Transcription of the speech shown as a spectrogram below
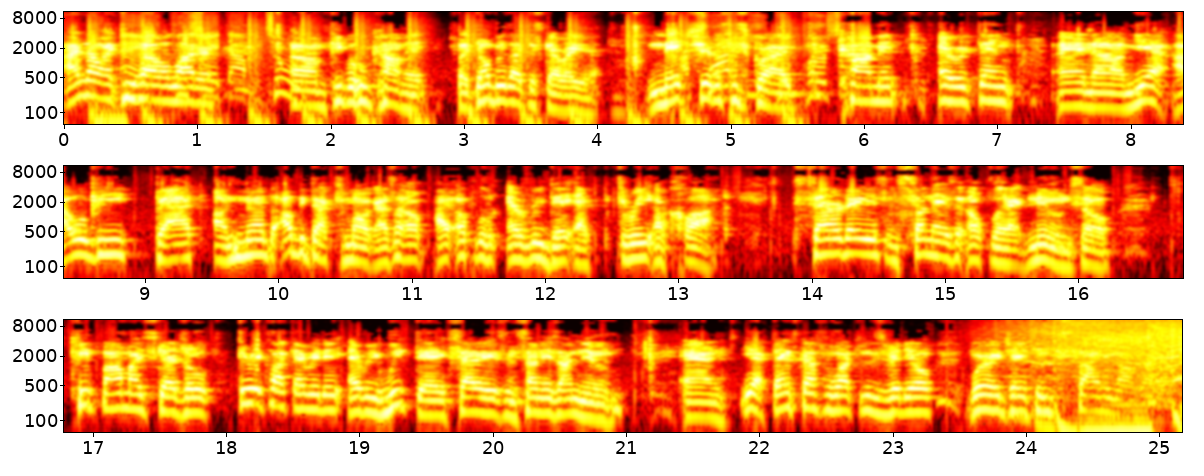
I know I do have a lot of appreciate the opportunity. um, people who comment, but don't be like this guy right here. Make sure to try to be a subscribe, comment, everything, and um, yeah, I will be back another. I'll be back tomorrow, guys. I, up, I upload every day at three o'clock. Saturdays and Sundays I upload at noon, so keep on my schedule. Three o'clock every day, every weekday. Saturdays and Sundays on noon. And yeah, thanks guys for watching this video. Wary JT signing off.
